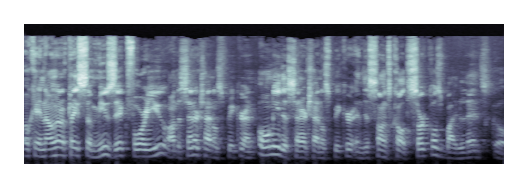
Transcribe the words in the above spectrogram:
Okay, now I'm going to play some music for you on the center channel speaker and only the center channel speaker. And this song's called Circles by Lensko.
